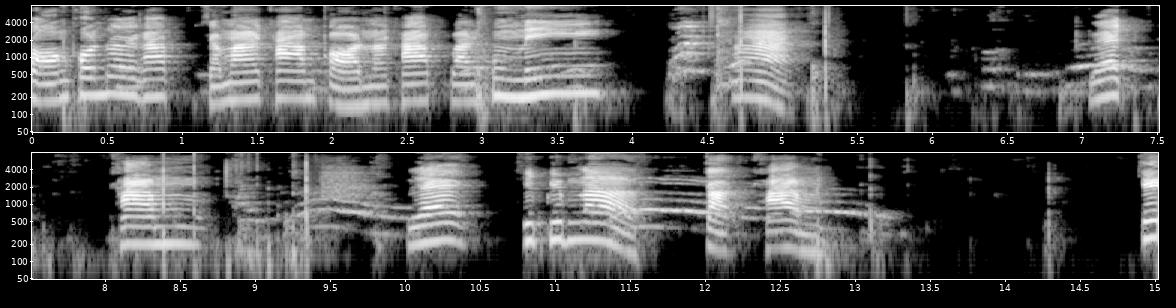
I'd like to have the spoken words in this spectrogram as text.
สองคนด้วยนะครับ จะมาทำก่อนนะครับ วันพรุ่งนี้อ่าและทำและคลิปคลิปหน้าจะทำที่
